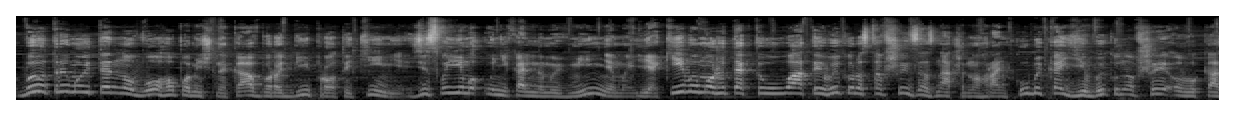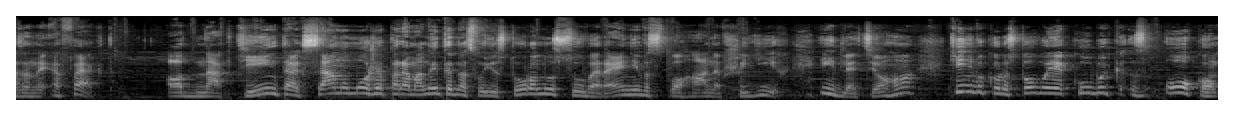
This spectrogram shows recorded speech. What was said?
ви отримуєте нового помічника в боротьбі проти тіні зі своїми унікальними вміннями, які ви можете активувати, використавши зазначену грань кубика і виконавши вказаний ефект. Однак тінь так само може переманити на свою сторону суверенів, споганивши їх. І для цього тінь використовує кубик з оком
